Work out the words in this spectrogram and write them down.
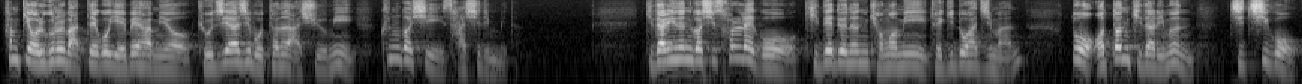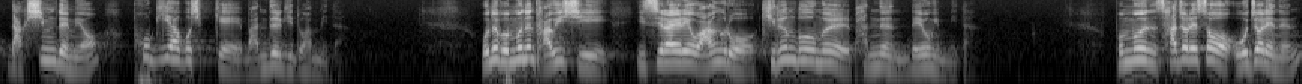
함께 얼굴을 맞대고 예배하며 교제하지 못하는 아쉬움이 큰 것이 사실입니다. 기다리는 것이 설레고 기대되는 경험이 되기도 하지만 또 어떤 기다림은 지치고 낙심되며 포기하고 싶게 만들기도 합니다. 오늘 본문은 다윗이 이스라엘의 왕으로 기름 부음을 받는 내용입니다. 본문 4절에서 5절에는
